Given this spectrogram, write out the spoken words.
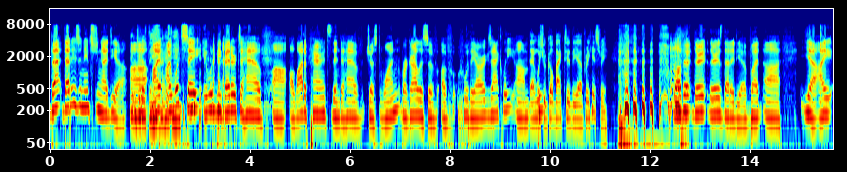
That that is an interesting idea. Uh, Interesting I, I would say it would be better to have uh, a lot of parents than to have just one, regardless of, of who they are exactly. Um, Then we should go back to the uh, prehistory. well, there, there there is that idea, but uh, yeah, I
